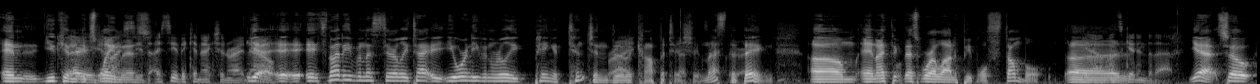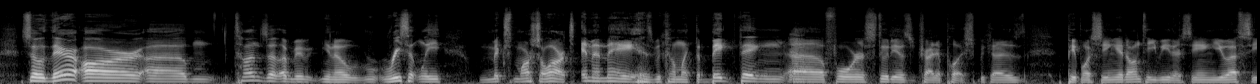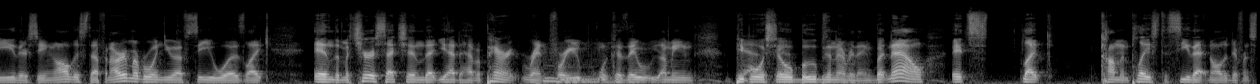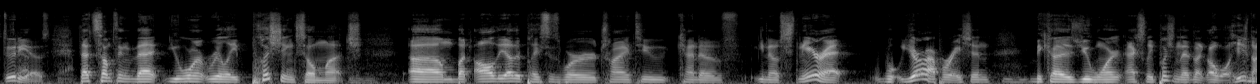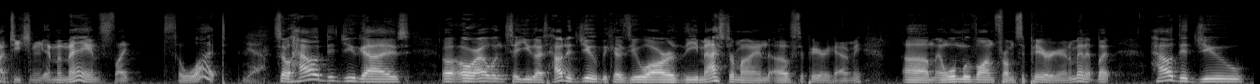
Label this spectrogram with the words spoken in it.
and you can you go. explain I see this. the- I see the connection right Yeah, now. it, it's not even necessarily ta- you weren't even really paying attention to the competition. That's That's, exactly the thing, um, and I think that's where a lot of people stumble. Uh, yeah, let's get into that. yeah, so so there are um, tons of I mean, you know recently mixed martial arts MMA has become like the big thing uh, for studios to try to push because people are seeing it on TV, they're seeing UFC, they're seeing all this stuff, and I remember when UFC was like. In the mature section, that you had to have a parent rent for you mm. because they, I mean, people Yeah, would show boobs and everything. But now it's like commonplace to see that in all the different studios. That's something that you weren't really pushing so much, mm-hmm. um, but all the other places were trying to kind of you know sneer at w- your operation mm-hmm. because you weren't actually pushing that. Like, oh well, he's not mm-hmm. teaching MMA, and it's like, so what? Yeah. So how did you guys, or, or I wouldn't say you guys, how did you, because you are the mastermind of Superior Academy, um, and we'll move on from Superior in a minute, but how did you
